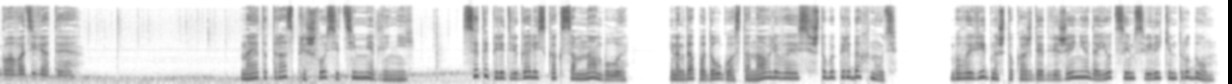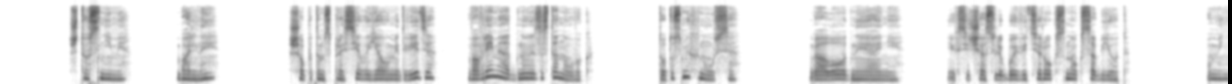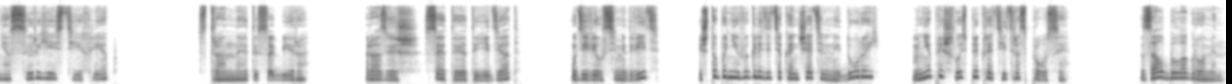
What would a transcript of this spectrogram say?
Глава 9 На этот раз пришлось идти медленней. Сыты передвигались как сомнамбулы, иногда подолгу останавливаясь, чтобы передохнуть. Было видно, что каждое движение дается им с великим трудом. «Что с ними? Больны?» Шепотом спросила я у медведя во время одной из остановок. Тот усмехнулся. «Голодные они. Их сейчас любой ветерок с ног собьет. У меня сыр есть и хлеб. Странная ты, Сабира. Разве ж с этой это едят? Удивился медведь, и чтобы не выглядеть окончательной дурой, мне пришлось прекратить расспросы. Зал был огромен.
